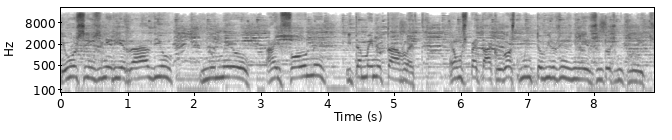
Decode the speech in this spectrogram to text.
Eu ouço Engenharia Rádio no meu iPhone e também no tablet. É um espetáculo, gosto muito de ouvir os engenheiros, são todos muito bonitos.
